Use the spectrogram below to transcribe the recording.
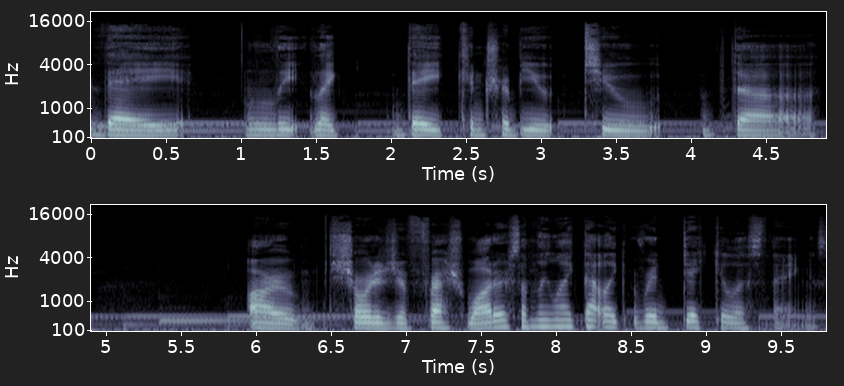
they like they contribute to the our shortage of fresh water something like that like ridiculous things.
